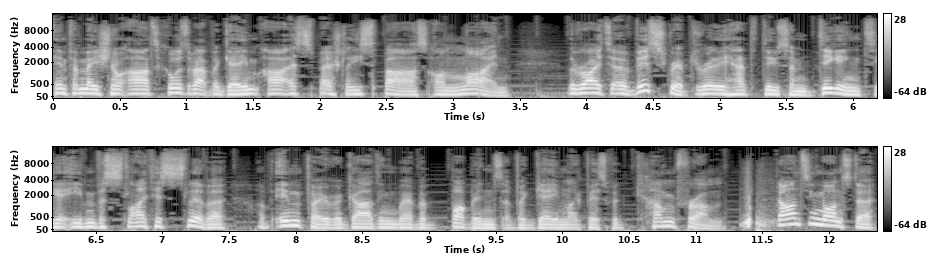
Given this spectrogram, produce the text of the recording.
Informational articles about the game are especially sparse online, the writer of this script really had to do some digging to get even the slightest sliver of info regarding where the bobbins of a game like this would come from. Dancing Monster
